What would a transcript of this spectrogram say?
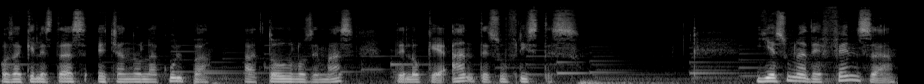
O sea que le estás echando la culpa a todos los demás de lo que antes sufriste. Y es una defensa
